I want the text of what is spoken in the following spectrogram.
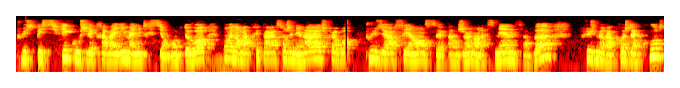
plus spécifiques où je vais travailler ma nutrition. Donc, de voir, moi, dans ma préparation générale, je peux avoir plusieurs séances à jeun dans la semaine, ça va. Plus je me rapproche de la course,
